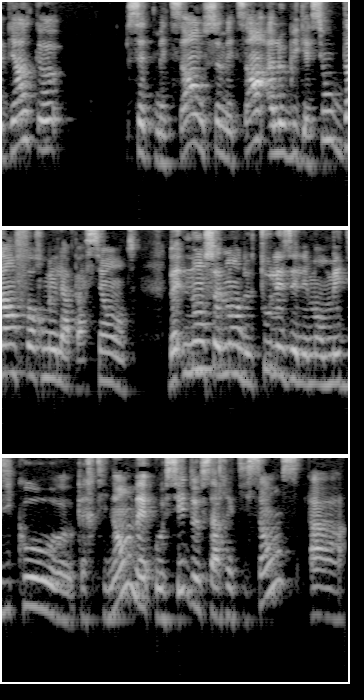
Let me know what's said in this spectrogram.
Eh bien que cette médecin ou ce médecin a l'obligation d'informer la patiente ben, non seulement de tous les éléments médicaux euh, pertinents, mais aussi de sa réticence à,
